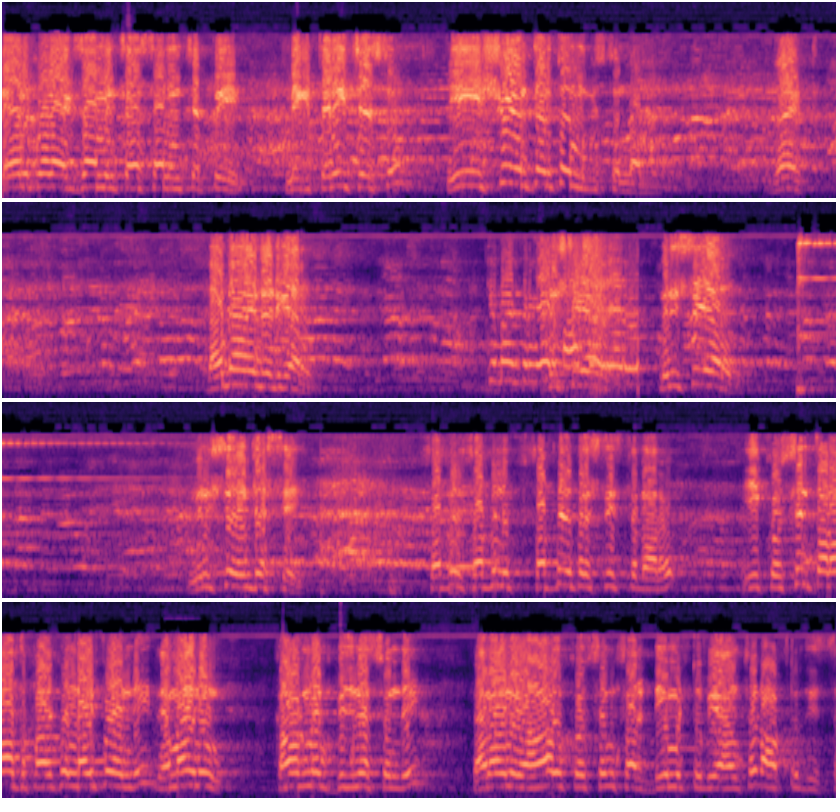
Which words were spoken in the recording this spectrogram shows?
నేను కూడా ఎగ్జామిన్ చేస్తానని చెప్పి మీకు తెలియజేస్తూ ఈ ఇష్యూ ఇంతటితో ముగిస్తున్నాను. రైట్ రామనారాయణ రెడ్డి గారు. ముఖ్యమంత్రి గారు మినిస్టర్ గారు. మినిస్టర్ గారు. Minister industry. సభ్యులు సభ్యులు సభ్యులు ప్రశ్నిస్తున్నారు. ఈ క్వశ్చన్ తర్వాత పదకొండు అయిపోయింది. రిమైనింగ్ గవర్నమెంట్ బిజినెస్ ఉంది. Remaining all questions are deemed to be answered after this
